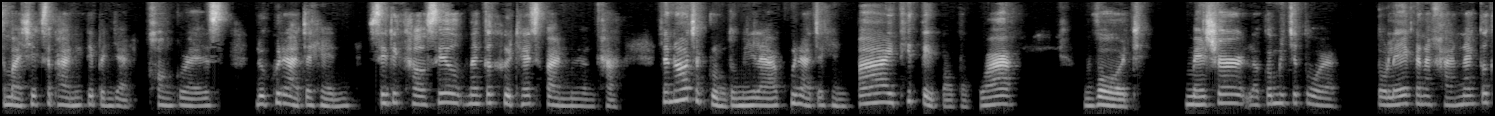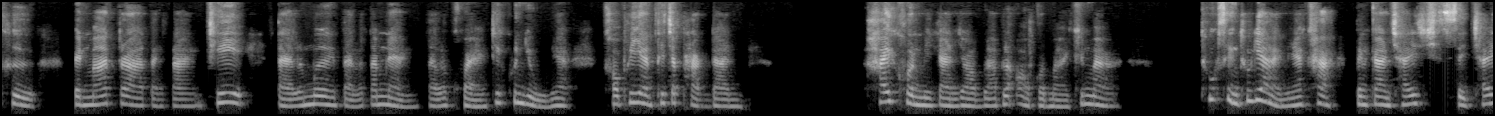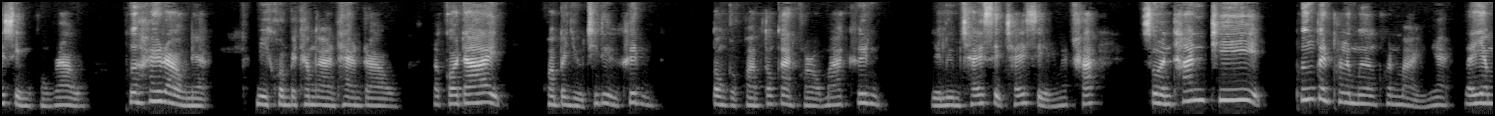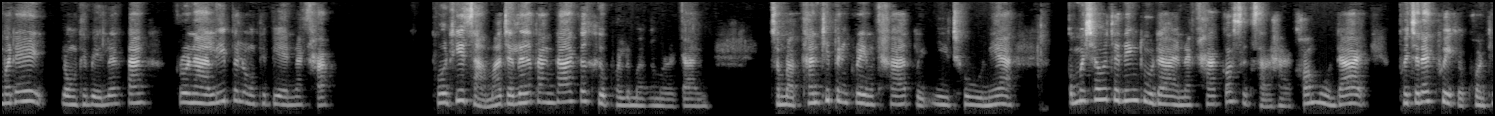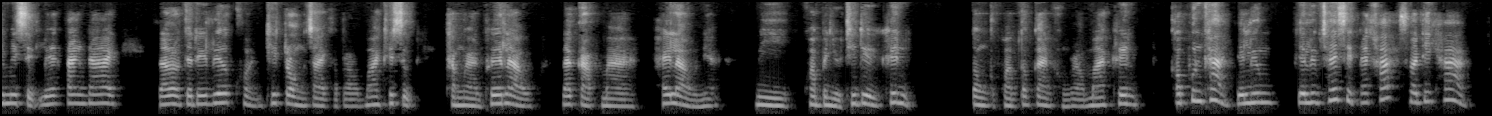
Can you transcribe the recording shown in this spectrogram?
สมาชิกสภานิติบัญญัติ Congress หรือคุณอาจจะเห็น City Council นั่นก็คือเทศบาลเมืองค่ะ และนอกจากกลุ่มตรงนี้แล้ว คุณอาจจะเห็นป้ายที่ติดบอกบอกว่า vote measure แล้วก็มีเจ้าตัวตัวเลขกันนะคะ นั่นก็คือเป็นมาตราต่างๆ ที่แต่ละเมืองแต่ละตำแหน่ง แต่ละแขวงที่คุณอยู่เนี่ยเขาพยายามที่จะผลักดัน ให้คนมีการยอมรับและออกกฎหมายขึ้นมา ทุกสิ่งทุกอย่างเนี่ยค่ะ เป็นการใช้สิทธิ์ใช้เสียงของเรา เพื่อให้เราเนี่ยมีคนไปทำงานแทนเรา แล้วก็ได้ความเป็นอยู่ที่ดีขึ้น ตรงกับความต้องการของเรามากขึ้น อย่าลืมใช้สิทธิ์ใช้เสียงนะคะ ส่วนท่านที่เพิ่งเป็นพลเมืองคนใหม่เนี่ยและยังไม่ได้ลงทะเบียนเลือกตั้งกรุณารีบไปลงทะเบียนนะคะ ผู้ที่สามารถจะเลือกตั้งได้ก็คือพลเมืองอเมริกันสำหรับท่านที่เป็นกรีนคาร์ดหรือ E2 เนี่ย ก็ไม่ใช่ว่าจะนิ่งดูได้นะคะ ก็ศึกษาหาข้อมูลได้ เพื่อจะได้คุยกับคนที่มีสิทธิ์เลือกตั้งได้ แล้วเราจะได้เลือกคนที่ตรงใจกับเรามากที่สุดทำงานเพื่อเราและกลับมาให้เราเนี่ยมีความเป็นอยู่ที่ดีขึ้น ตรงกับความต้องการของเรามากขึ้น ขอบคุณค่ะ อย่าลืมอย่าลืมใช้สิทธิ์นะคะ สวัสดีค่ะ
